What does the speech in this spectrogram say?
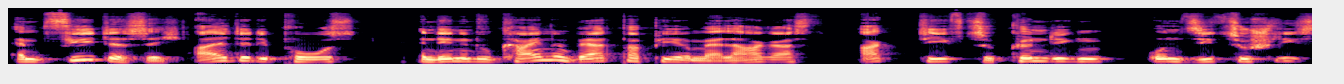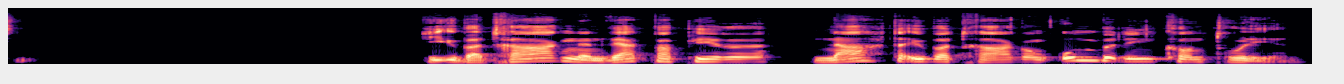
empfiehlt es sich, alte Depots, in denen du keine Wertpapiere mehr lagerst, aktiv zu kündigen und sie zu schließen. Die übertragenen Wertpapiere nach der Übertragung unbedingt kontrollieren.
